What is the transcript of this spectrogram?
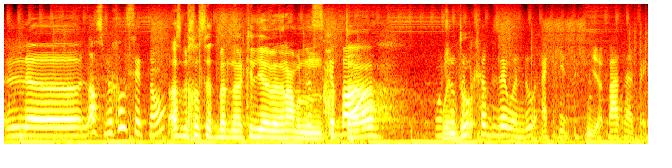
ال- القصبة خلصت no؟ قصدي خلصت. بدنا كل يوم بدنا نعمل نحطها. ونشوف وندوق. الخبزه وندوق أكيد يلا. بعد ال break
